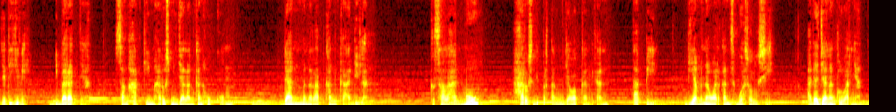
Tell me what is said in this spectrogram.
Jadi gini, ibaratnya sang hakim harus menjalankan hukum dan menerapkan keadilan. Kesalahanmu harus dipertanggungjawabkan kan? Tapi dia menawarkan sebuah solusi. Ada jalan keluarnya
